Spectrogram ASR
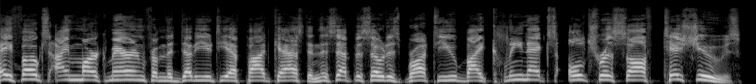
Hey folks, I'm Mark Marin from the WTF podcast and this episode is brought to you by Kleenex Ultra Soft Tissues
